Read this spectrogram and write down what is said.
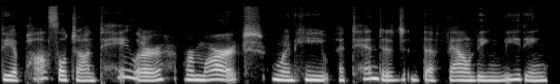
the Apostle John Taylor remarked when he attended the founding meeting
